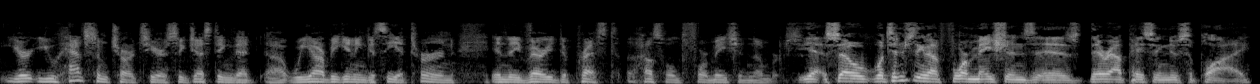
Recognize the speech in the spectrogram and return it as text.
you're, you have some charts here suggesting that uh, we are beginning to see a turn in the very depressed household formation numbers. Yeah. So what's interesting about formations is they're outpacing new supply.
